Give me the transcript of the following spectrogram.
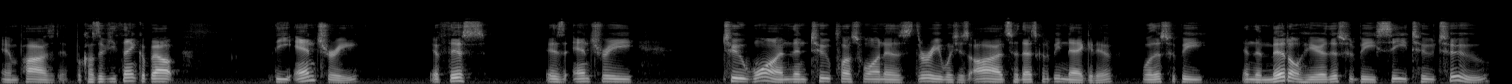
and positive. Because if you think about the entry, if this is entry 2, 1, then 2 plus 1 is 3, which is odd, so that's going to be negative. Well, this would be in the middle here, this would be C2, 2.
